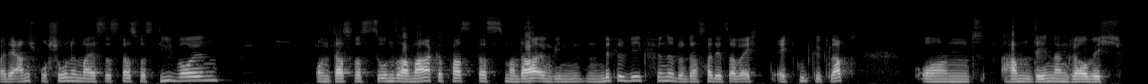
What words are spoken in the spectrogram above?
der Anspruch schon immer ist, dass das, was die wollen, und das, was zu unserer Marke passt, dass man da irgendwie einen Mittelweg findet. Und das hat jetzt aber echt, echt gut geklappt. Und haben denen dann, glaube ich,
